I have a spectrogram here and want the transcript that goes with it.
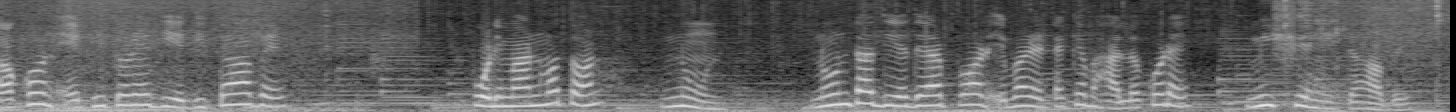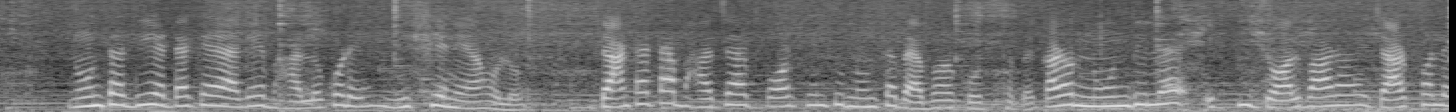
তখন এর ভিতরে দিয়ে দিতে হবে পরিমাণ মতন নুন। নুনটা দিয়ে দেওয়ার পর এবার এটাকে ভালো করে মিশিয়ে নিতে হবে। নুনটা দিয়ে এটাকে আগে ভালো করে মিশিয়ে নেওয়া হলো। ডাঁটাটা ভাজার পর কিন্তু নুনটা ব্যবহার করতে হবে। কারণ নুন দিলে একটু জল বার হয়, যার ফলে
